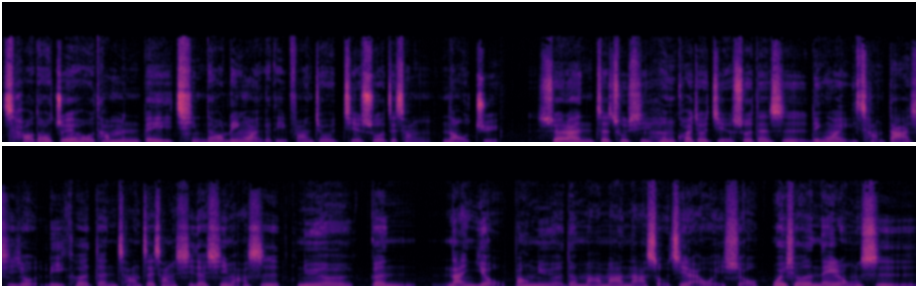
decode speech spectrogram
吵到最后，他们被请到另外一个地方，就结束了这场闹剧。虽然这出戏很快就结束，但是另外一场大戏又立刻登场。这场戏的戏码是女儿跟男友帮女儿的妈妈拿手机来维修，维修的内容是，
